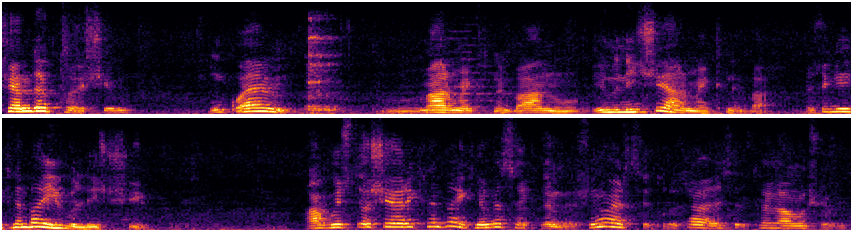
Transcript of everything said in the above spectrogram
შემდეგ თვეში უკვე არ მექნება, ანუ ივნისში არ მექნება. ესე იგი იქნება ივლისში. აგვისტოში არ იქნება, იქნება სექტემბერში. ნუ ერთ სიტყვით რა ეს ეს გამოშვებით.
